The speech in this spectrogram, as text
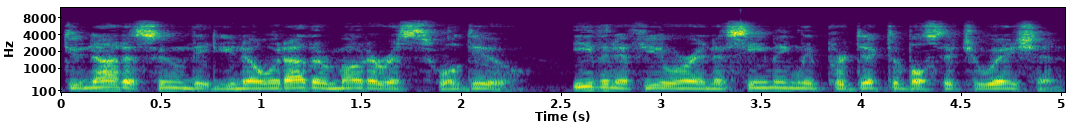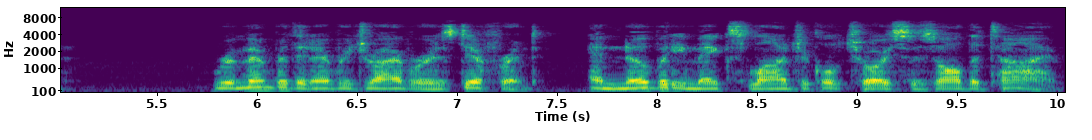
Do not assume that you know what other motorists will do, even if you are in a seemingly predictable situation. Remember that every driver is different, and nobody makes logical choices all the time.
